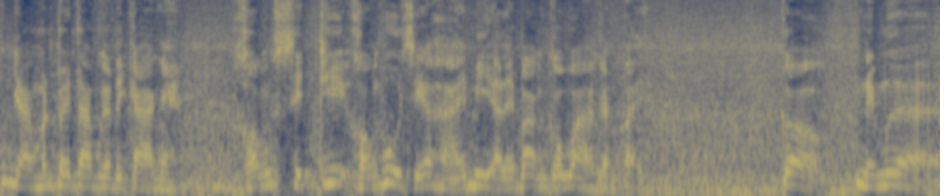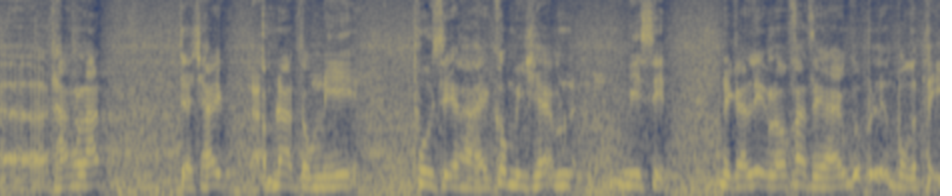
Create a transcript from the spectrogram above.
ทุกอย่างมันไปตามกติกาไงของสิทธิของผู้เสียหายมีอะไรบ้างก็ว่ากันไป ก็ในเมื่อเอ่อทางรัฐจะใช้อำนาจตรงนี้ ผู้เสียหายก็มีใช้อำนาจมีสิทธิ์ ในการเรียกร้องค่าเสียหายมันก็เป็นเรื่องปกติ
